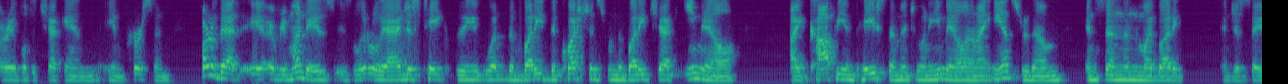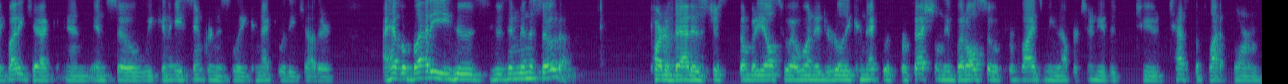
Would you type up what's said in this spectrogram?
are able to check in in person part of that every Monday is is literally I just take the what the buddy the questions from the buddy check email, I copy and paste them into an email and I answer them and send them to my buddy and just say buddy check and and so we can asynchronously connect with each other. I have a buddy who's who's in Minnesota. Part of that is just somebody else who I wanted to really connect with professionally, but also provides me an opportunity to, to test the platform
